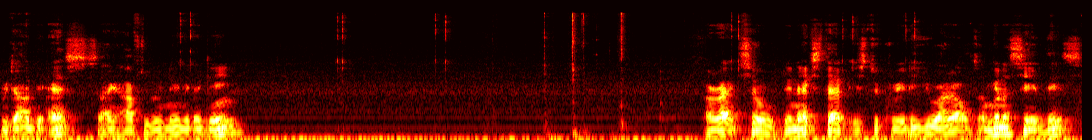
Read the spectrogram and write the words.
Without the s so I have to rename it again Alright, so the next step is to create a URL. So I'm to save this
